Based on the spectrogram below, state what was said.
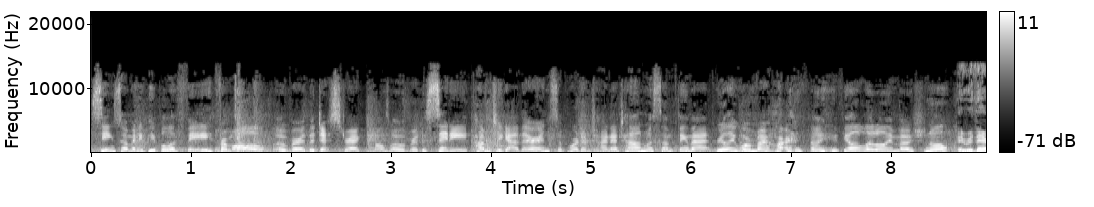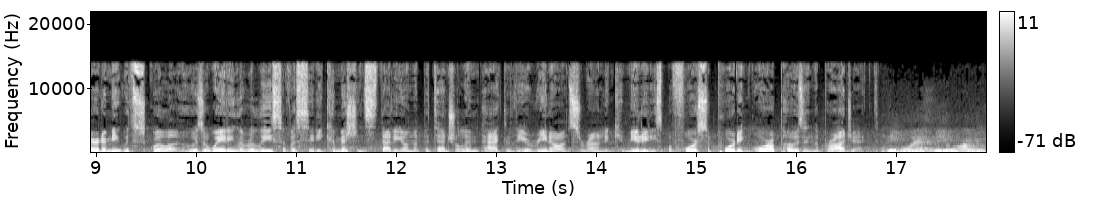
seeing so many people of faith from all over the district and also over the city come together in support of Chinatown was something that really warmed my heart and made me feel a little emotional. They were there to meet with Squilla, who is awaiting the release of a city commission study on the potential impact of the arena on surrounding communities before supporting or opposing the project. People ask me, are you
